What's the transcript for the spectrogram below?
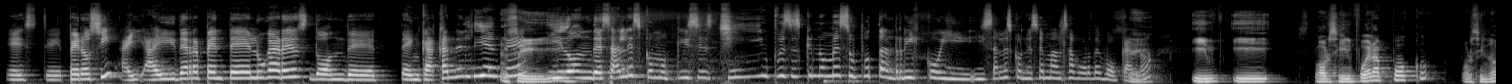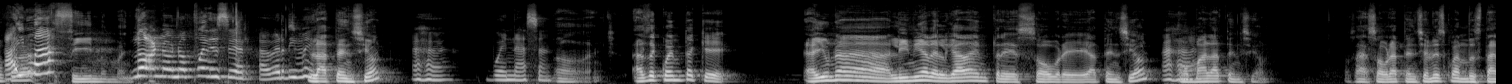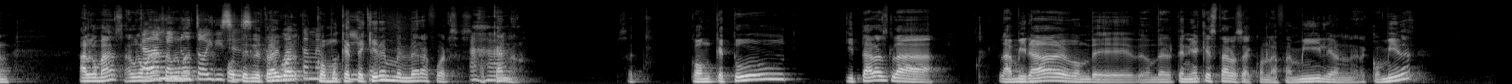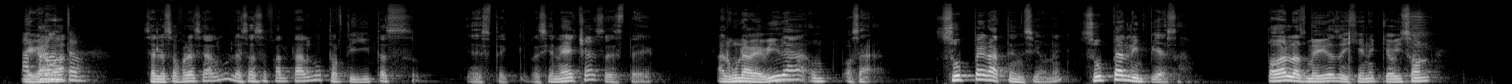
Este, pero sí, hay, hay de repente lugares donde te encajan el diente Sí. y donde sales como que dices, chin, pues es que no me supo tan rico y, y sales con ese mal sabor de boca, Sí. ¿no? Y, y por si fuera poco, por si no ¿Hay fuera. más? Sí, no manches. No, no, no puede ser. A ver, dime. La atención. Ajá, buenaza. No manches. Haz de cuenta que hay una línea delgada entre sobreatención o mala atención. O sea, sobreatención es cuando están. ¿Algo más? ¿Algo Cada más? ¿Algo minuto más? y dices, o te le traigo al- "Aguántame un como que te poquito". quieren vender a fuerzas. Ajá. Acá no. O sea, con que tú quitaras la, la mirada de donde, de donde tenía que estar, o sea, con la familia, en la comida, A llegaba, pronto. se les ofrece algo, les hace falta algo, tortillitas este, recién hechas, este, alguna bebida, un- o sea, súper atención, ¿eh? súper limpieza. Todas las medidas de higiene que hoy son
